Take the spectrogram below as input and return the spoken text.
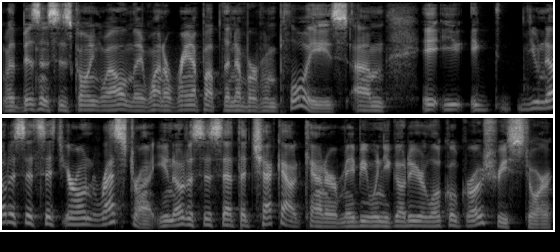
the business is going well and they want to ramp up the number of employees. Um, it, you it, you notice this at your own restaurant. You notice this at the checkout counter. Maybe when you go to your local grocery store,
